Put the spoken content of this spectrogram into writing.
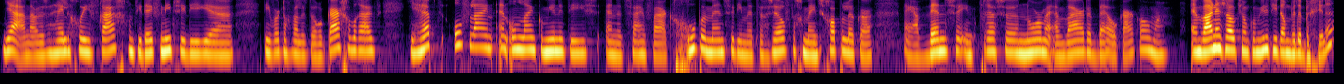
Ja, nou dat is een hele goede vraag, want die definitie die, uh, die wordt nog wel eens door elkaar gebruikt. Je hebt offline en online communities en het zijn vaak groepen mensen die met dezelfde gemeenschappelijke nou ja, wensen, interesse, normen en waarden bij elkaar komen. En wanneer zou ik zo'n community dan willen beginnen?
